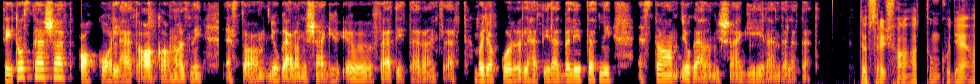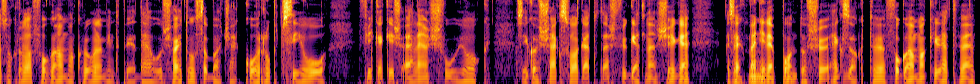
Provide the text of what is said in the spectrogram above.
szétosztását, akkor lehet alkalmazni ezt a jogállamisági feltételrendszert, vagy akkor lehet életbe léptetni ezt a jogállamisági rendeletet. Többször is hallhattunk ugye azokról a fogalmakról, mint például sajtószabadság, korrupció, fékek és ellensúlyok, az igazságszolgáltatás függetlensége. Ezek mennyire pontos, exakt fogalmak, illetve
